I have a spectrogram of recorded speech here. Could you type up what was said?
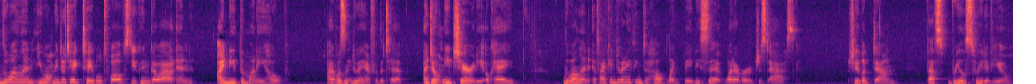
Lou Ellen, you want me to take table 12 so you can go out and. I need the money, Hope. I wasn't doing it for the tip. I don't need charity, okay? Lou Ellen, if I can do anything to help, like babysit, whatever, just ask. She looked down. That's real sweet of you.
